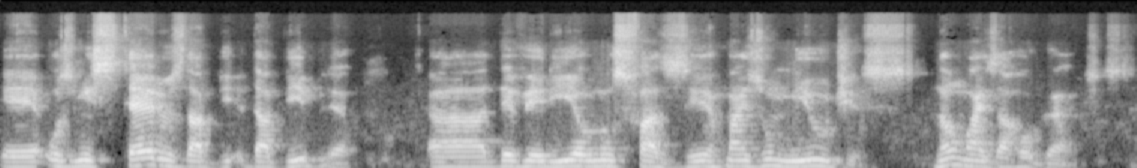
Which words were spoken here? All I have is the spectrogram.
é, os mistérios da, da Bíblia ah, deveriam nos fazer mais humildes, não mais arrogantes.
